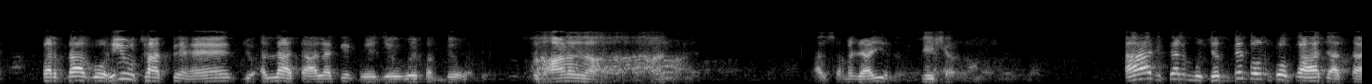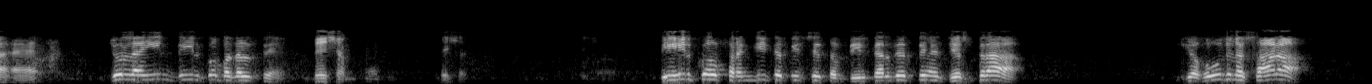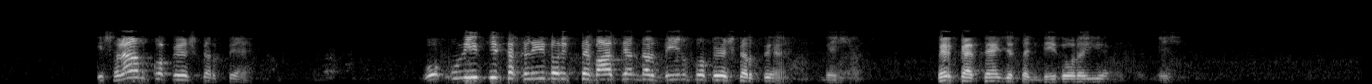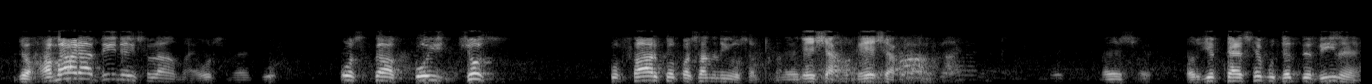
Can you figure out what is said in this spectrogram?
پردہ وہی اٹھاتے ہیں جو اللہ تعالی کے بھیجے ہوئے بندے ہوتے ہیں۔ سبحان اللہ۔ آج سمجھ آئیے نا؟ آج کل مجدد ان کو کہا جاتا ہے جو لائن دین کو بدلتے ہیں۔ بے شک۔ دین کو فرنگی کے پیچھے تبدیل کر دیتے ہیں۔ جس طرح یہود نصارہ اسلام کو پیش کرتے ہیں وہ انہی کی تقلید اور اتباع کے اندر دین کو پیش کرتے ہیں۔ بے پھر کہتے ہیں یہ تجدید ہو رہی ہے۔ جو ہمارا دین اسلام ہے اس میں اس کا کوئی جز کفار کو پسند نہیں ہو سکتا۔ بے شک بے شک۔ اور یہ کیسے مجددین ہیں؟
